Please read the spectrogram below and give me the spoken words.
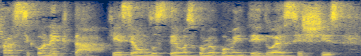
para se conectar, que esse é um dos temas, como eu comentei, do SX.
